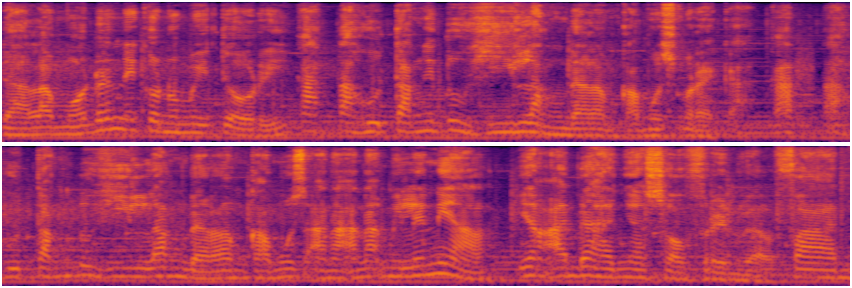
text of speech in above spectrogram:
dalam modern economy teori, kata hutang itu hilang dalam kamus mereka. Kata hutang itu hilang dalam kamus anak-anak milenial. Yang ada hanya sovereign wealth fund,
